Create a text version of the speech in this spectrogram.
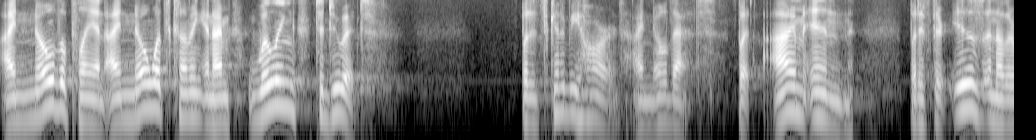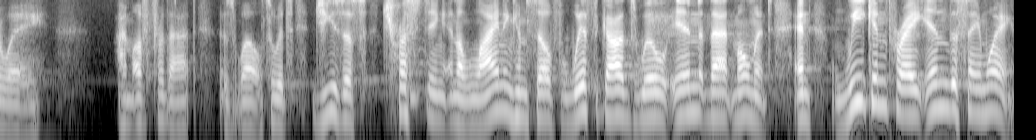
I know the plan, I know what's coming, and I'm willing to do it. But it's going to be hard. I know that but I'm in. But if there is another way, I'm up for that as well. So it's Jesus trusting and aligning himself with God's will in that moment. And we can pray in the same way.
